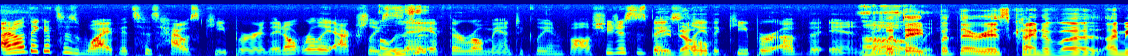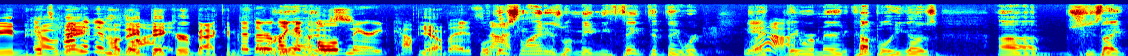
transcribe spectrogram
I don't think it's his wife, it's his housekeeper, and they don't really actually Oh, is say it? if they're romantically involved. She just is They basically don't. the keeper of the inn. Oh. But they, but there is kind of a. I mean, It's how kind they of how they implied bicker back and that forth. they're like an Yeah. old married couple, yeah. but it's well, not. this line is what made me think that they were like, Yeah. they were a married couple. He goes, uh, she's like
